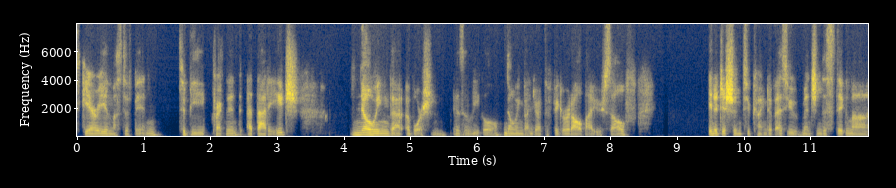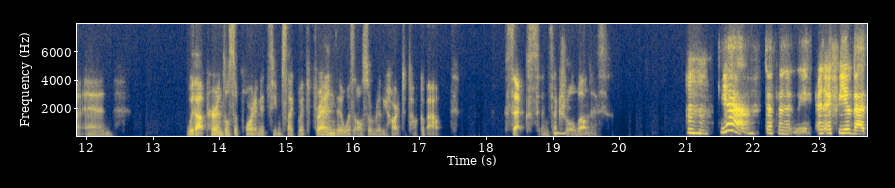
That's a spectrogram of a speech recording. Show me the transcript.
scary it must have been to be pregnant at that age, knowing that abortion is illegal, knowing that you have to figure it all by yourself, in addition to kind of, as you mentioned, the stigma and without parental support. And it seems like with friends, it was also really hard to talk about sex and sexual wellness. Mhm. Yeah, definitely. And I feel that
